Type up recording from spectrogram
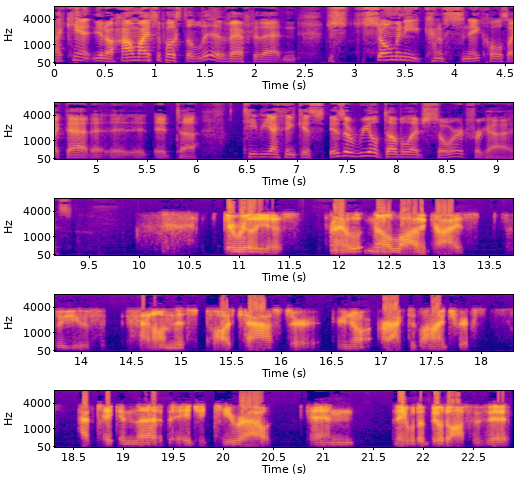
i can't you know how am i supposed to live after that? And just so many kind of snake holes like that. It, it, it uh, tv i think is is a real double-edged sword for guys. It really is. And i know a lot of guys who you've had on this podcast or you know are active on iTrix have taken the the AGT route and been able to build off of it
